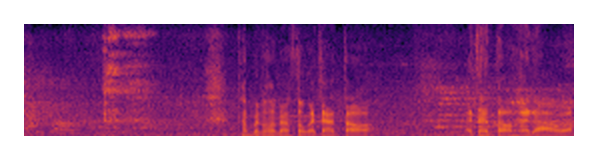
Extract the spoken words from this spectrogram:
การต่อทำไมต้องสำนักทรงอาจารย์ต่อ อาจารย์ต่อห้าดาวเหรอ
